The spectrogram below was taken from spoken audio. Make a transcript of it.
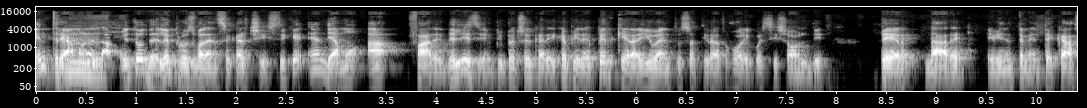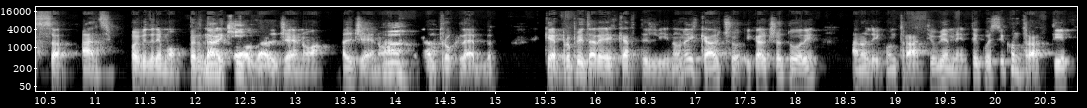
Entriamo mm. nell'ambito delle plusvalenze calcistiche e andiamo a fare degli esempi per cercare di capire perché la Juventus ha tirato fuori questi soldi per dare evidentemente cassa, anzi, poi vedremo per dare cosa al Genoa, al Genoa, ah. altro club che è proprietario del cartellino. Nel calcio i calciatori hanno dei contratti, ovviamente, questi contratti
